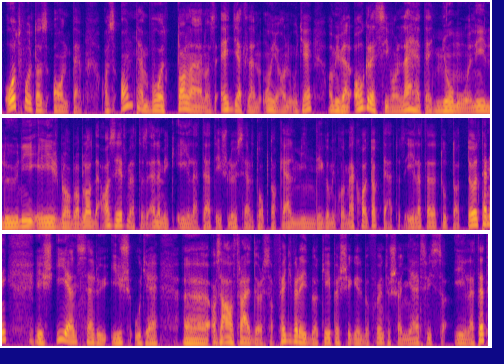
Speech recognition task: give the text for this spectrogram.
Ott volt az Anthem. Az Anthem volt talán az egyetlen olyan, ugye, amivel agresszívan lehetett nyomulni, lőni és bla bla bla, de azért, mert az enemik életet és lőszer dobtak el mindig, amikor meghaltak, tehát az életedet tudtad tölteni, és ilyen szerű is, ugye, az Outriders a fegyvereidből, képességedből folyamatosan nyersz vissza életet,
